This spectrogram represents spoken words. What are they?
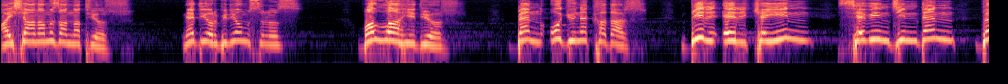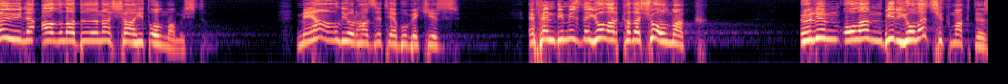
Ayşe anamız anlatıyor. Ne diyor biliyor musunuz? Vallahi diyor ben o güne kadar bir erkeğin sevincinden böyle ağladığına şahit olmamıştım. Neye ağlıyor Hazreti Ebu Bekir? Efendimizle yol arkadaşı olmak, ölüm olan bir yola çıkmaktır.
